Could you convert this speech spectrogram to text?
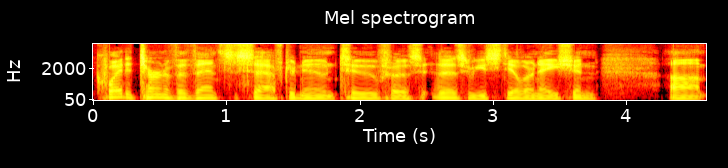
quite a turn of events this afternoon too. For those of you Steeler Nation, um,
